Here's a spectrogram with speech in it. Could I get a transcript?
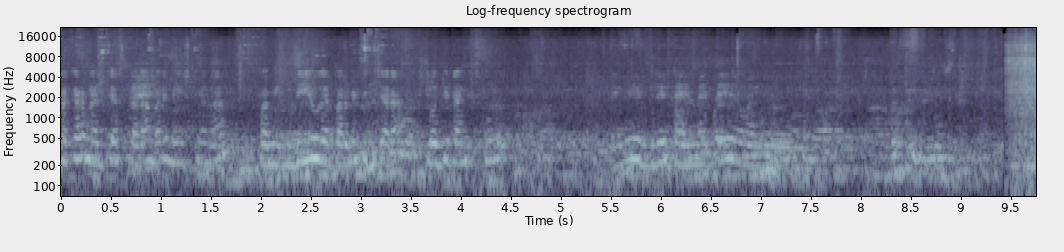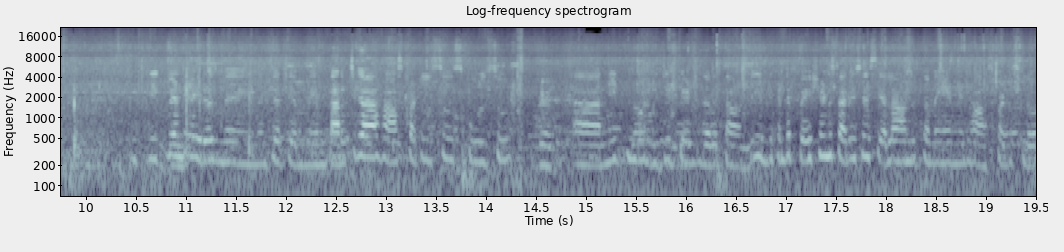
ప్రకారం నడిచేస్తారా మరి మీ ఇష్టమేనా డియూ గారు పర్మిషన్ ఇచ్చారా? క్లోజ్ చేయడానికి స్కూల్? ఎవ్రీ టైం అయితే వాళ్ళు ఫ్రీక్వెంట్గా ఈరోజు మేము మంచిగా మేము తరచుగా హాస్పిటల్స్ స్కూల్స్ అన్నింటిని కూడా విజిట్ చేయడం జరుగుతూ ఉంది ఎందుకంటే పేషెంట్ సర్వీసెస్ ఎలా అందుతున్నాయి అనేది హాస్పిటల్స్లో.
